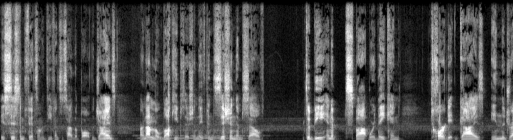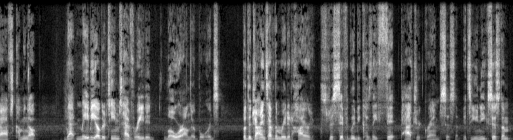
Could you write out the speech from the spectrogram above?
is system fits on the defensive side of the ball. The Giants are not in a lucky position. They've positioned themselves to be in a spot where they can target guys in the drafts coming up that maybe other teams have rated lower on their boards, but the Giants have them rated higher specifically because they fit Patrick Graham's system. It's a unique system.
